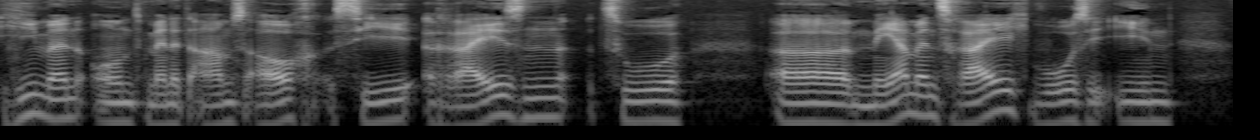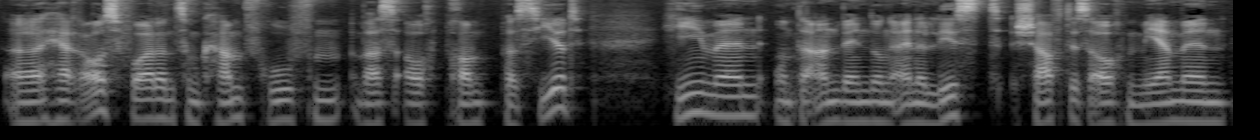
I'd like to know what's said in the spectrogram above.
Heeman und Man at Arms auch. Sie reisen zu äh, Mermans Reich, wo sie ihn äh, herausfordern, zum Kampf rufen, was auch prompt passiert. He-Man unter Anwendung einer List schafft es auch Merman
